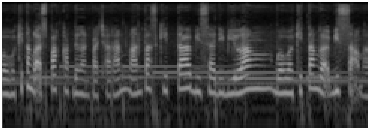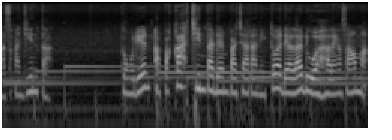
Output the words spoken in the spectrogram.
bahwa kita nggak sepakat dengan pacaran, lantas kita bisa dibilang bahwa kita nggak bisa merasakan cinta? Kemudian, apakah cinta dan pacaran itu adalah dua hal yang sama?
